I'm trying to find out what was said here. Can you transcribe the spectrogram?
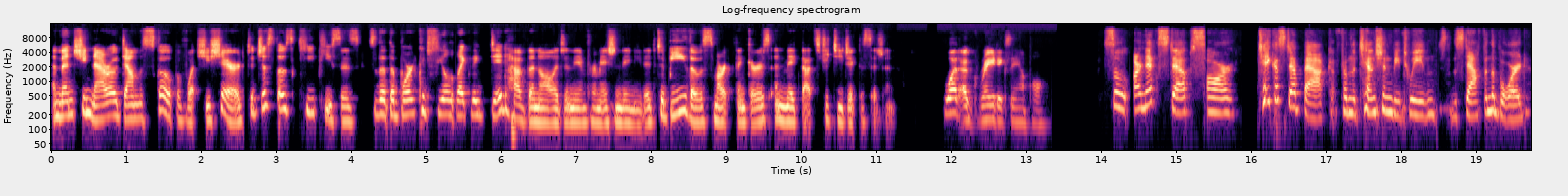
And then she narrowed down the scope of what she shared to just those key pieces so that the board could feel like they did have the knowledge and the information they needed to be those smart thinkers and make that strategic decision. What a great example. So, our next steps are take a step back from the tension between the staff and the board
